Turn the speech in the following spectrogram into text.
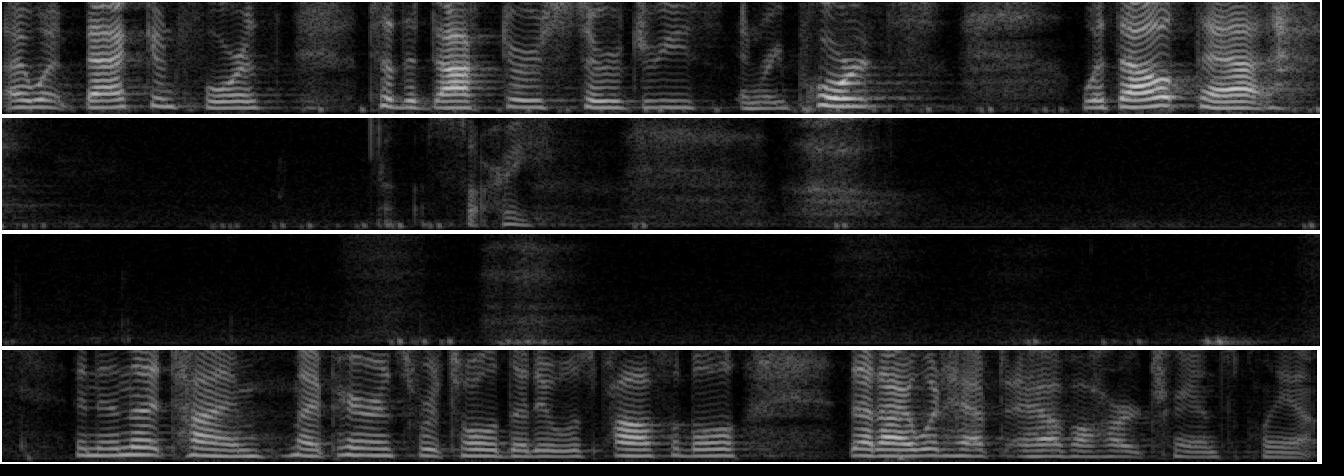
I went back and forth to the doctors, surgeries, and reports. Without that, sorry. And in that time, my parents were told that it was possible that I would have to have a heart transplant.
